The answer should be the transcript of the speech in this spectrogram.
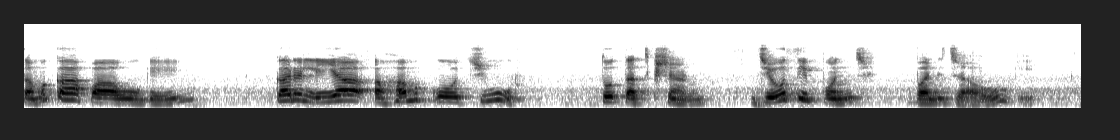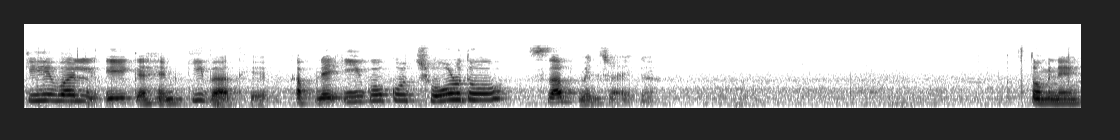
तम का पाओगे? कर लिया अहम को चूर। तो तत्क्षण ज्योतिपुंज बन जाओगे। केवल एक अहम की बात है, अपने ईगो को छोड़ दो, सब मिल जाएगा। तुमने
